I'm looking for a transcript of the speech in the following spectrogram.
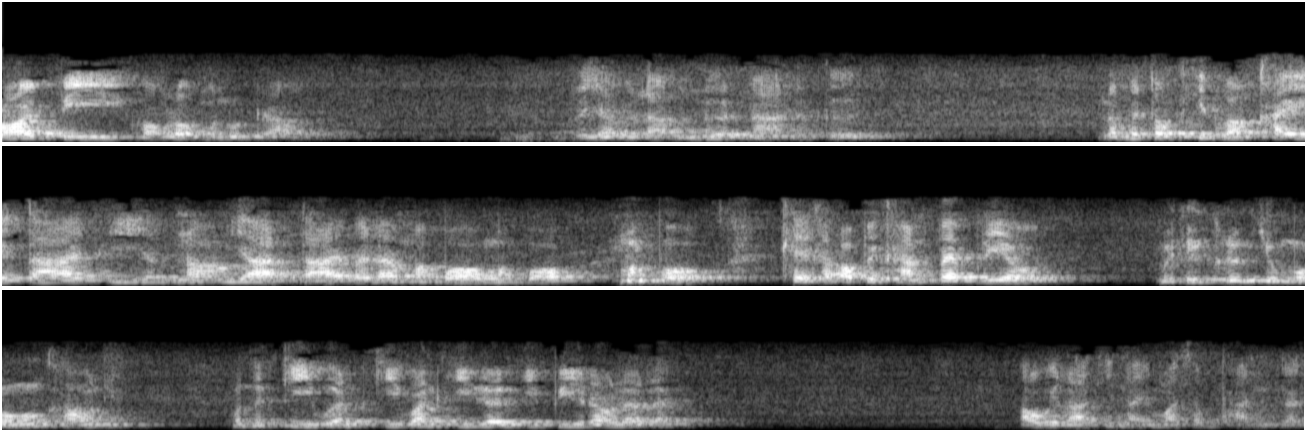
ร้อยปีของโลกมนุษย์เรา ระยะเวลามันเนิ่นนานเหลือเกิน เราไม่ต้องคิดว่าใครตายพี่น้องญาติตายไปแล้วมาบอกมาบอกมาบอก แค่เขาเอาไปขังแป๊บเดียว ไม่ถึงครึ่งชั่วโมงของเขาเนี่ย มันต้องกี่วันกี่วันกี่เดือนกี่ปีเราแล้วแหละเอาเวลาที่ไหนมาสัมพันธ์กัน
